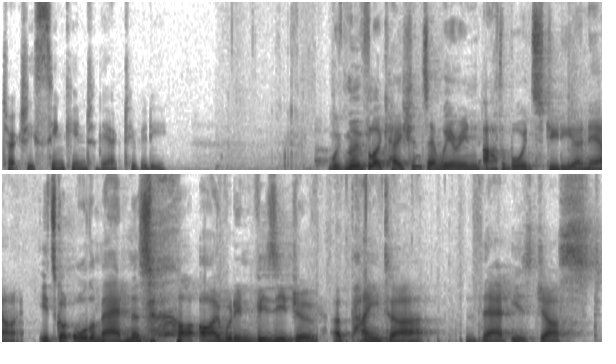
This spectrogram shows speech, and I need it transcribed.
to actually sink into the activity. We've moved locations and we're in Arthur Boyd's studio now. It's got all the madness I would envisage of a painter that is just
